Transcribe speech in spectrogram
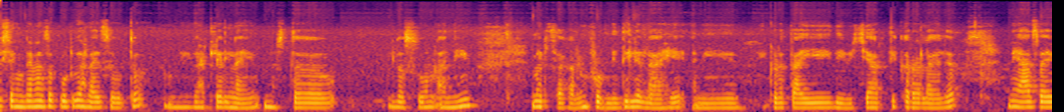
शेंगदाण्याचं कूट घालायचं होतं. मी घातलेलं नाही. नुसतं लसूण आणि मिरच्या घालून फोडणी दिलेलं आहे. आणि इकडं ताई देवीची आरती करायला लागल्यात आणि आज आहे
